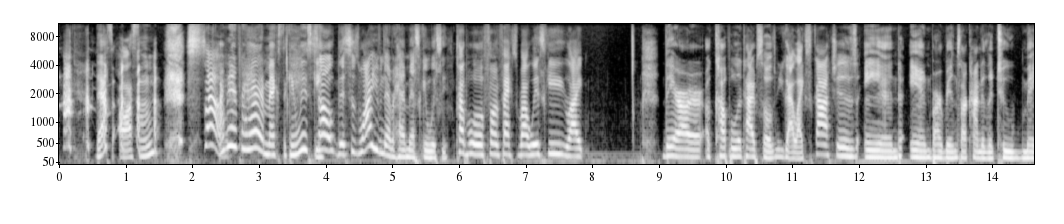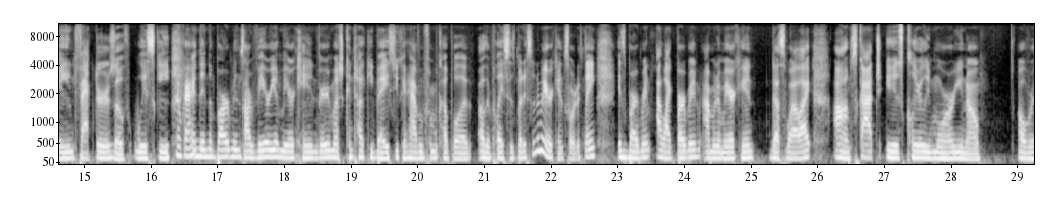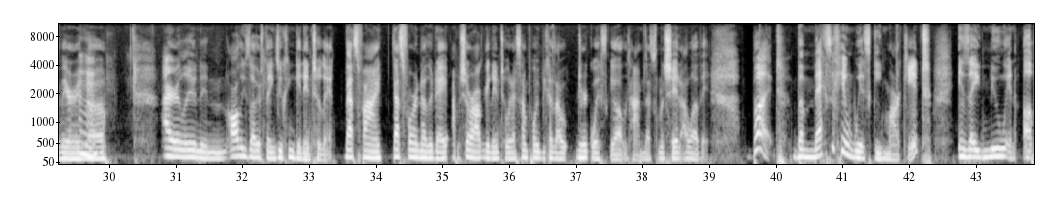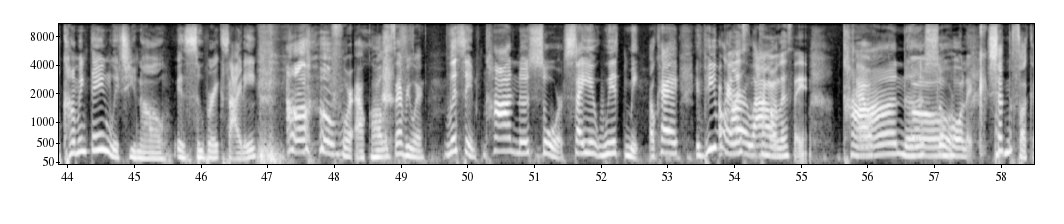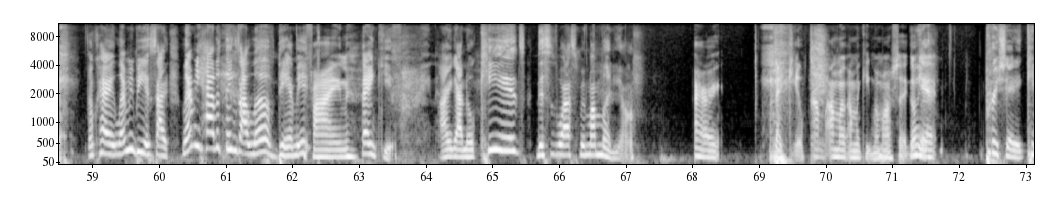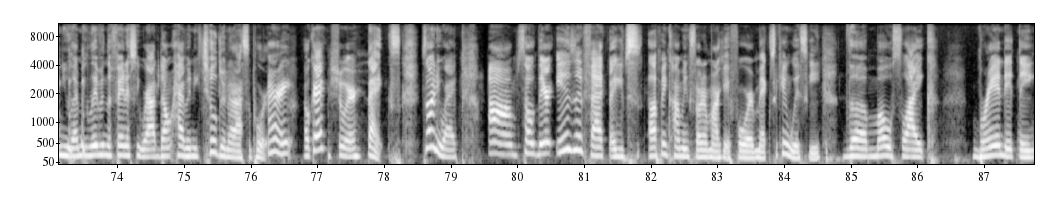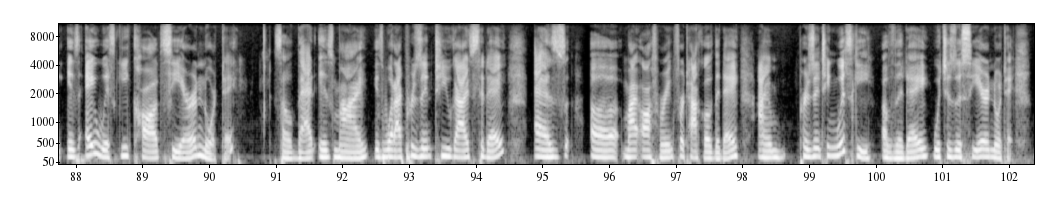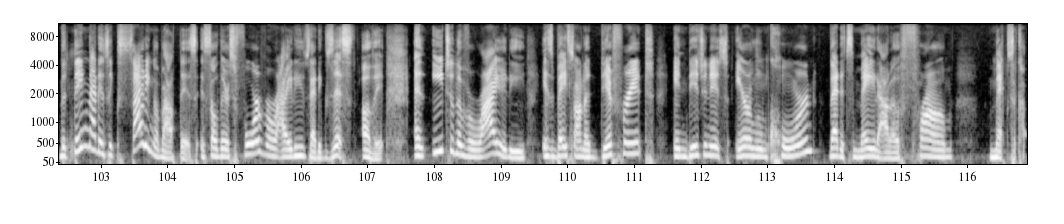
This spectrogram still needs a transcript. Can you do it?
That's awesome. so I've never had Mexican whiskey. So this is why you've never had Mexican whiskey. Couple of fun facts about whiskey, like there are a couple of types. Of you got like scotches and and bourbons are kind of the two main factors of whiskey. Okay. and then the bourbons are very american very much kentucky based. You can have them from a couple of other places but it's an american sort of thing. It's bourbon. I like bourbon. I'm an american. That's what i like. Um scotch is clearly more you know over there in uh Ireland and all these other things. You can get into that. That's fine. That's for another day. I'm sure I'll get into it at some point because I drink whiskey all the time. That's my shit. I love it. But the Mexican whiskey market is a new and upcoming thing, which you know is super exciting. Um, for alcoholics everywhere. listen, connoisseur, say it with me, okay? If people Okay, are let's allowed, come on. Let's say it. connoisseur. Alcoholic. Shut the fuck up. Okay, let me be excited. Let me have the things I love, damn it. Fine. Thank you. I ain't got no kids. This is what I spend my money on. All right. Thank you. I'm I'm I'm gonna keep my mouth shut. Go Yeah. ahead. Appreciate it. Can you let me live in the fantasy where I don't have any children that I support? All right. Okay? Sure. Thanks. So anyway, um, so there is in fact a up and coming sort of market for Mexican whiskey. The most like branded thing is a whiskey called Sierra Norte. So that is my is what I present to you guys today as uh my offering for taco of the day. I am presenting whiskey of the day, which is a Sierra Norte. The thing that is exciting about this is so there's four varieties that exist of it, and each of the variety is based on a different indigenous heirloom corn that it's made out of from Mexico.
